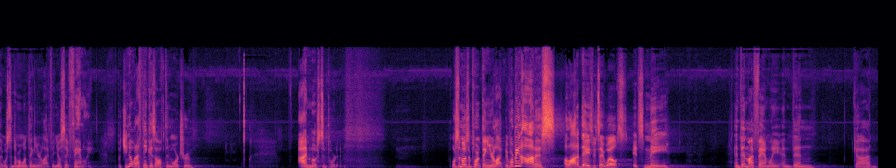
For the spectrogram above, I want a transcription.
Like, what's the number one thing in your life? And you'll say family. But you know what I think is often more true? I'm most important. What's the most important thing in your life? If we're being honest, a lot of days we'd say, well, it's, it's me, and then my family, and then God,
